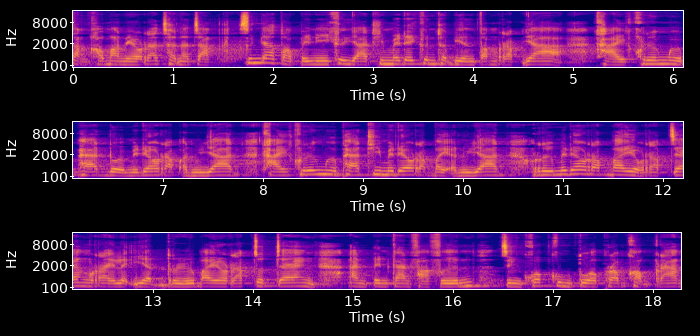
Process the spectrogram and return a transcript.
สั่งเข้ามาในราชอาณาจักร ซึ่งยาต่ออไปนี้คือยาที่ไม่ได้ขึ้นทะเบียนตำรับยา ขายเครื่องมือแพทย์โดยไม่ได้รับอนุญาต ขายเครื่องมือแพทย์ที่ไม่ได้รับใบอนุญาต หรือไม่ได้รับใบรับแจ้งรายละเอียด หรือใบรับจดแจ้ง อันเป็นการฝ่าฝืน จึงควบคุมตัวพร้อมของกลาง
